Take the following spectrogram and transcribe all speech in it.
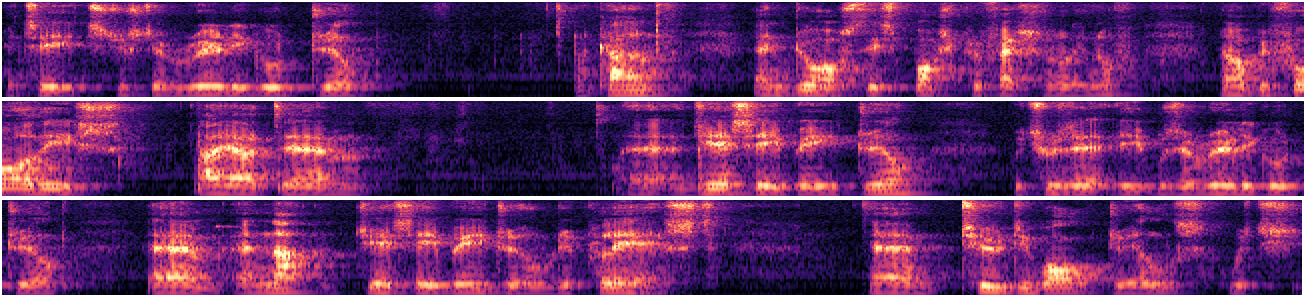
It's a, it's just a really good drill. I can't endorse this Bosch professional enough. Now before this, I had um, a JCB drill, which was a it was a really good drill um, and that JCB drill replaced um, two DeWalt drills which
